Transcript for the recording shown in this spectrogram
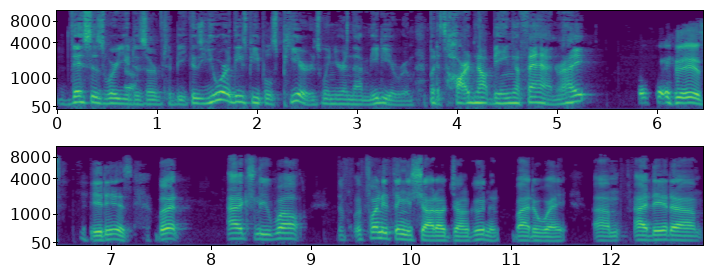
This is where you Yeah. deserve to be because you are these people's peers when you're in that media room. But it's hard not being a fan, right? It is. It is. But actually, well, the funny thing is, shout out John Gooden, by the way. Um, I did um,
